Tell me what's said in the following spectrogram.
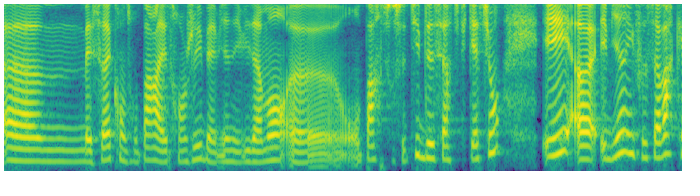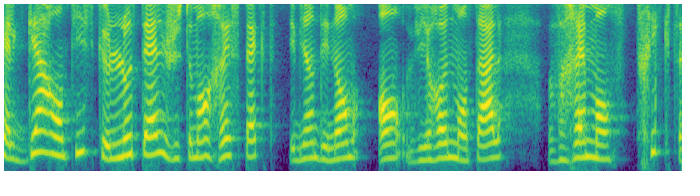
Euh, mais c'est vrai quand on part à l'étranger, ben, bien évidemment, euh, on part sur ce type de certification. Et euh, eh bien, il faut savoir qu'elles garantissent que l'hôtel justement respecte eh bien, des normes environnementales vraiment strictes.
